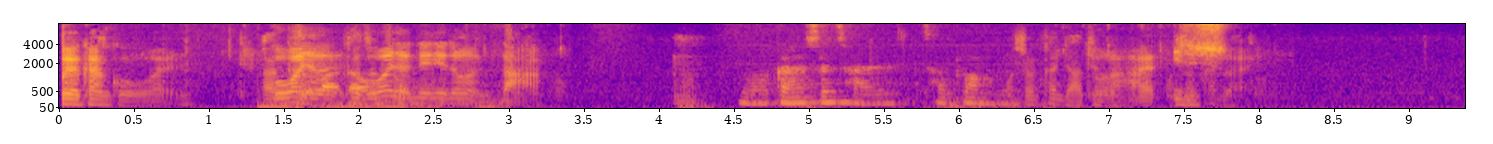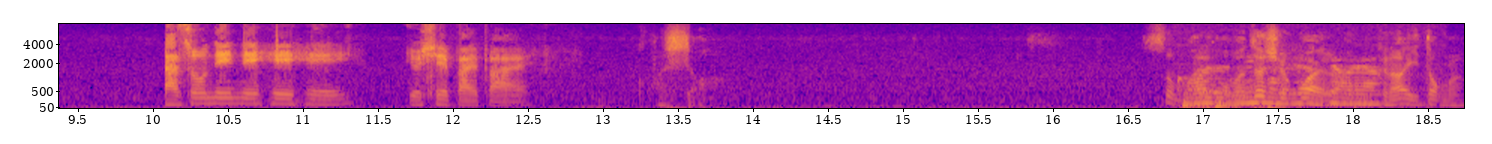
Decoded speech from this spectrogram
我也看国外的，国外的国外的那些都很大，我看身材超棒的，我喜欢看亚洲还一直甩。亚洲捏捏黑黑，有些白白。好小。是我们我们在圈外了，可能要移动了。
